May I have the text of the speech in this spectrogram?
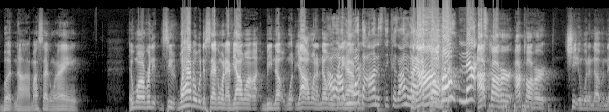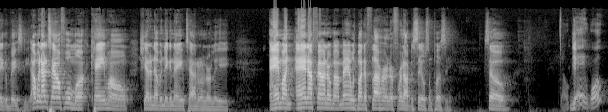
but nah, my second one, I ain't. It wasn't really see what happened with the second one. If y'all uh, want to be know, y'all want to know what I, really I happened. want the honesty because I'm like, Cause I, caught hope not. I caught her. I caught her cheating with another nigga. Basically, I went out of town for a month. Came home. She had another nigga name tatted on her leg. And my and I found out my man was about to fly her and her friend out to sell some pussy. So okay, well,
